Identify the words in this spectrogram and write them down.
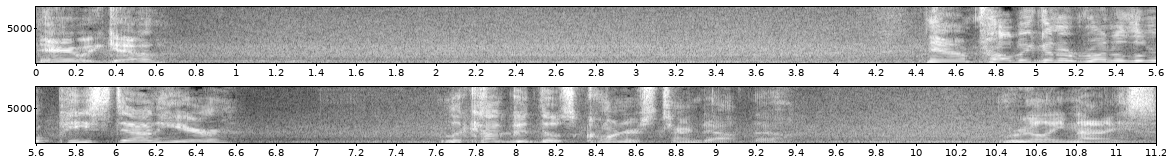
There we go. Now I'm probably gonna run a little piece down here. Look how good those corners turned out though. Really nice.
